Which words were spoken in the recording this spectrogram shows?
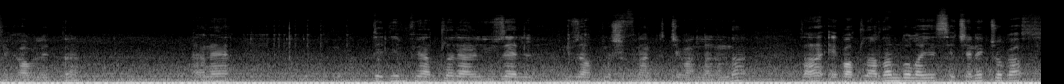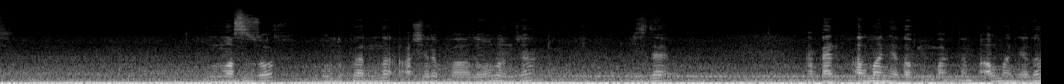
tekabül etti. Yani dediğim fiyatlar yani 150 160 frank civarlarında. Zaten ebatlardan dolayı seçenek çok az. Bulması zor. Bulduklarında aşırı pahalı olunca biz de ha ben Almanya'da baktım. Almanya'da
